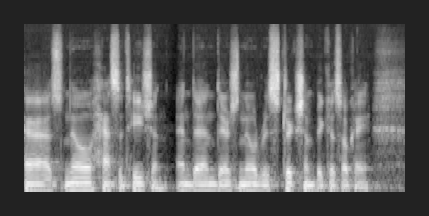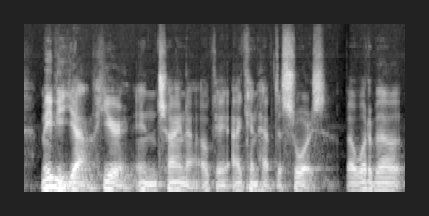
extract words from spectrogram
has no hesitation, and then there's no restriction because okay, maybe yeah here in China, okay, I can have the source, but what about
